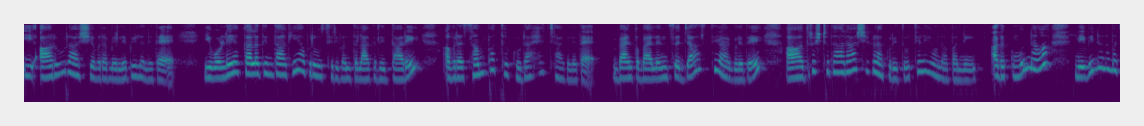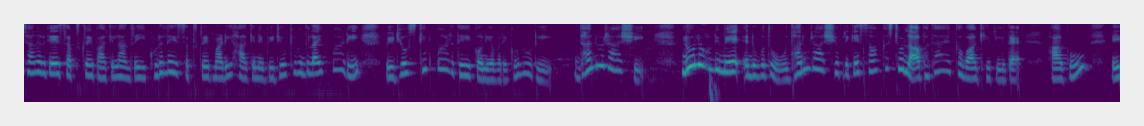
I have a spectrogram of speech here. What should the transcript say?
ಈ ಆರು ರಾಶಿಯವರ ಮೇಲೆ ಬೀಳಲಿದೆ. ಈ ಒಳ್ಳೆಯ ಕಾಲದಿಂದಾಗಿ ಅವರು ಸಿರಿವಂತಲಾಗಲಿದ್ದಾರೆ. ಅವರ ಸಂಪತ್ತು ಕೂಡ ಹೆಚ್ಚಾಗಲಿದೆ. ಬ್ಯಾಂಕ್ ಬ್ಯಾಲೆನ್ಸ್ ಜಾಸ್ತಿ ಆಗಲಿದೆ. ಆ ಅದೃಷ್ಟದ ರಾಶಿಗಳ ಕುರಿತು ತಿಳಿಯೋಣ ಬನ್ನಿ. ಅದಕ್ಕೂ ಮುನ್ನ ನೀವಿನ್ನು ನಮ್ಮ ಚಾನಲ್ಗೆ ಸಬ್ಸ್ಕ್ರೈಬ್ ಆಗಿಲ್ಲ ಅಂದರೆ ಈ ಕೂಡಲೇ ಸಬ್ಸ್ಕ್ರೈಬ್ ಮಾಡಿ. ಹಾಗೆಯೇ ವಿಡಿಯೋಗೆ ಒಂದು ಲೈಕ್ ಮಾಡಿ. ವಿಡಿಯೋ ಸ್ಕಿಪ್ ಮಾಡದೆ ಕೊನೆಯವರೆಗೂ ನೋಡಿ. ಧನುರಾಶಿ. ನೂಲು ಹುಣ್ಣಿಮೆ ಎನ್ನುವುದು ಧನುರಾಶಿಯವರಿಗೆ ಸಾಕಷ್ಟು ಲಾಭದಾಯಕವಾಗಿರಲಿದೆ. ಹಾಗೂ ಈ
